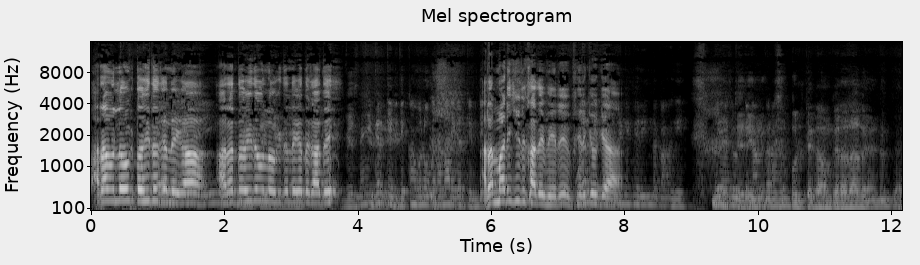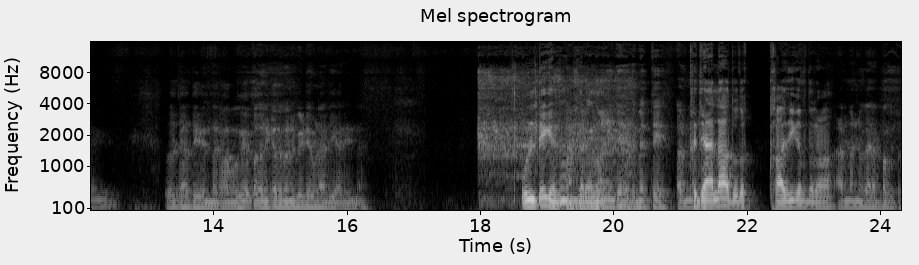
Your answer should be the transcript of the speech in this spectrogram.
अरे हम लोग तो ही तो चलेगा। अरे तो ही तो हम लोग चलेगा दिखा दे। अरे हमारी ही दिखा दे फिर फिर क्यों क्या? उल्टे काम करा रात में तो जाते गंदा काम हो गया पता नहीं कदम मैंने वीडियो बना लिया यार इनने। उल्टे क्या काम करा वो खजाला तो तो खाजी कर दे रहा। और मैंने कह रहा बग जो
